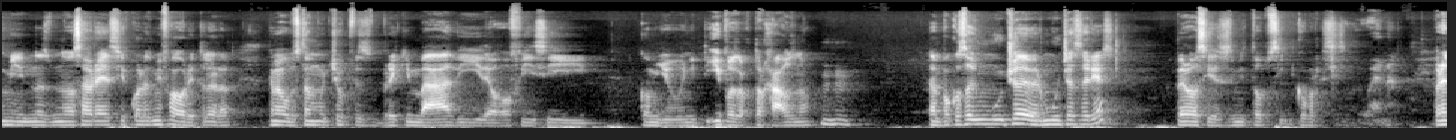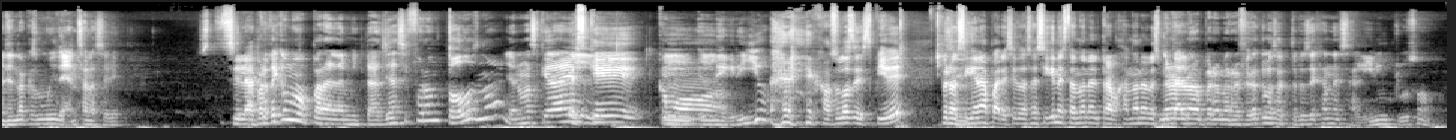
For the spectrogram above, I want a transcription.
no, no sabré decir cuál es mi favorito, la verdad. Que me gusta mucho, pues, Breaking Bad y The Office y Community y pues Doctor House, ¿no? Tampoco soy mucho de ver muchas series, pero sí, ese es mi top 5 porque sí es muy buena. Pero entiendo que es muy densa la serie. Sí, la Aparte como para la mitad ya se fueron todos, ¿no? Ya nomás queda el, es que como el, negrillo. House los despide, pero Sí. siguen apareciendo, o sea, siguen estando en el trabajando en el No, hospital. no, no, pero me refiero a que los actores dejan de salir incluso.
